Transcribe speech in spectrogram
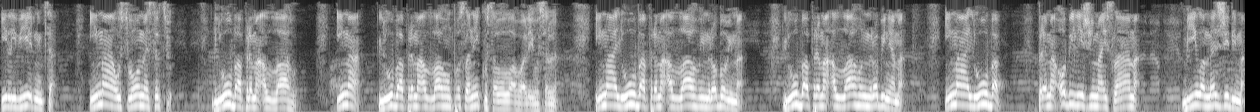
ili vjernica ima u svome srcu ljubav prema Allahu ima ljubav prema Allahom poslaniku sallallahu alaihi wasallam ima ljubav prema Allahovim robovima ljubav prema Allahovim robinjama. Ima ljubav prema obilježima Islama. Bilo mezđidima,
